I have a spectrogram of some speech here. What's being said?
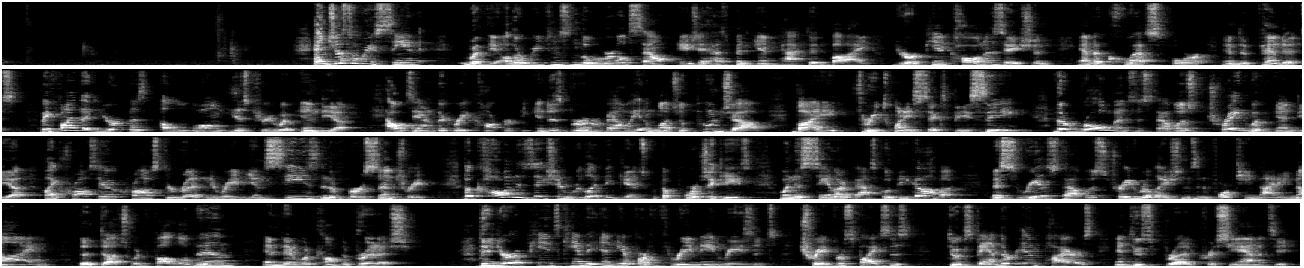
And just as we've seen with the other regions in the world, South Asia has been impacted by European colonization and the quest for independence. We find that Europe has a long history with India. Alexander the Great conquered the Indus River Valley and much of Punjab by 326 BC. The Romans established trade with India by crossing across the Red and Arabian Seas in the first century. But colonization really begins with the Portuguese when the sailor Vasco da Gama reestablished trade relations in 1499. The Dutch would follow them, and then would come the British. The Europeans came to India for three main reasons trade for spices, to expand their empires, and to spread Christianity.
